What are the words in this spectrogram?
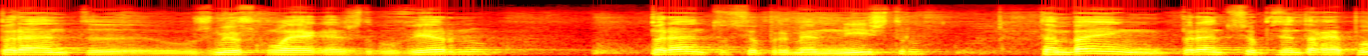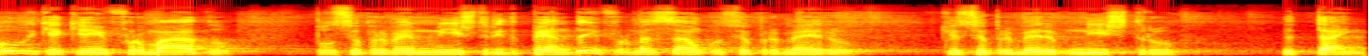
perante os meus colegas de governo perante o Sr. Primeiro-Ministro, também perante o Sr. Presidente da República, que é informado pelo Sr. Primeiro-Ministro e depende da informação que o Sr. Primeiro, que o Sr. Primeiro-Ministro tem.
